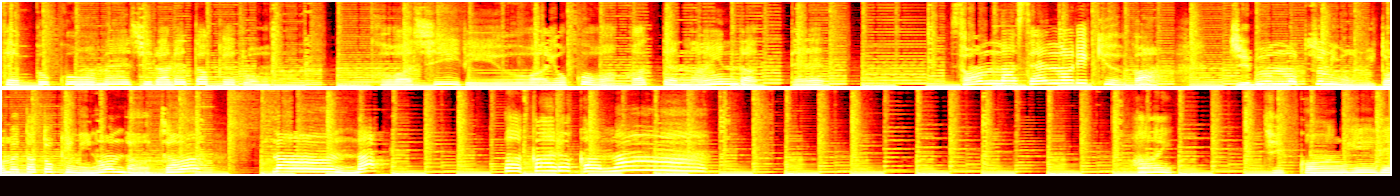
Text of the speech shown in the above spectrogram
切腹を命じられたけど、詳しい理由はよくわかってないんだって。そんな千利休が自分の罪を認めた時に飲んだお茶はなんだ？わかるかな？はい。時間切れ。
